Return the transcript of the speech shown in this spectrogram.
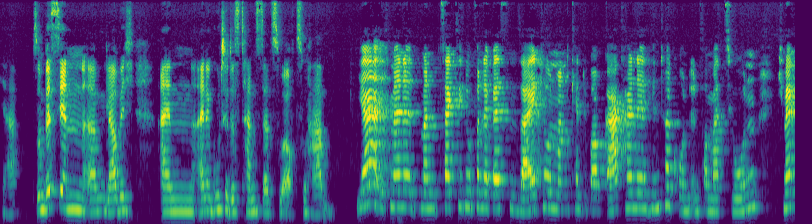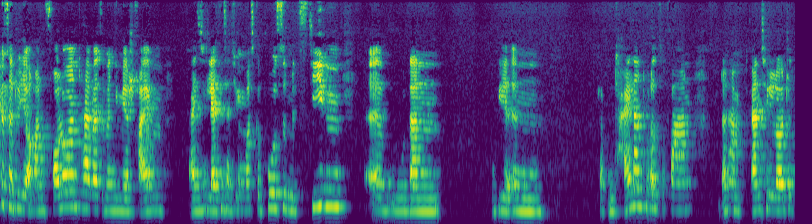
ja, so ein bisschen, ähm, glaube ich, ein, eine gute Distanz dazu auch zu haben. Ja, ich meine, man zeigt sich nur von der besten Seite und man kennt überhaupt gar keine Hintergrundinformationen. Ich merke das natürlich auch an Followern teilweise, wenn die mir schreiben, also letztens hatte ich irgendwas gepostet mit Steven, äh, wo dann wir in, ich glaube in Thailand oder so waren. Und dann haben ganz viele Leute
